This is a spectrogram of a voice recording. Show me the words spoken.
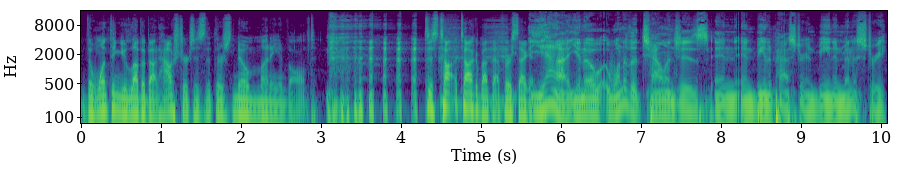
the one thing you love about house church is that there's no money involved. Just talk, talk about that for a second. Yeah, you know, one of the challenges in in being a pastor and being in ministry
